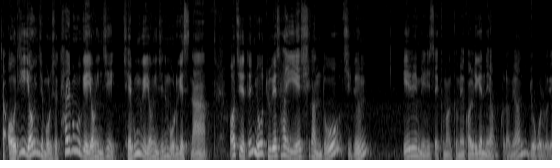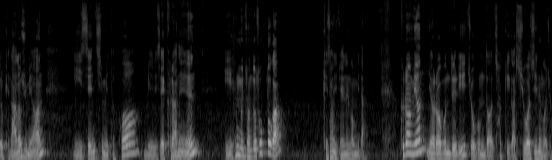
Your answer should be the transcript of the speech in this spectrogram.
자, 어디 0인지 모르겠어요. 탈분국의 0인지 재분국의 0인지는 모르겠으나 어찌됐든 요 두 개 사이의 시간도 지금 1ms만큼에 걸리겠네요. 그러면 요걸로 이렇게 나눠주면 2cm per ms라는 이 흥분 전도 속도가 계산이 되는 겁니다. 그러면 여러분들이 조금 더 찾기가 쉬워지는 거죠.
